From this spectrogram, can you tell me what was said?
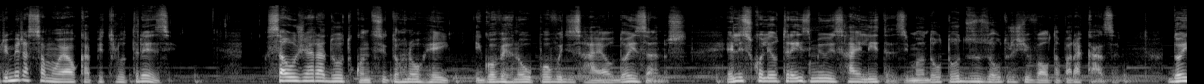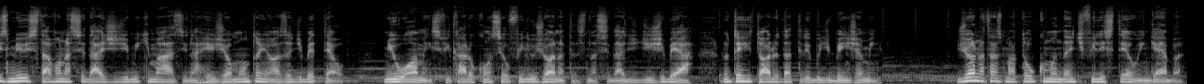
1 Samuel capítulo 13 Saul já era adulto quando se tornou rei e governou o povo de Israel dois anos. Ele escolheu três mil israelitas e mandou todos os outros de volta para casa. Dois mil estavam na cidade de Micmase, na região montanhosa de Betel. Mil homens ficaram com seu filho Jonatas na cidade de Gibeá, no território da tribo de Benjamim. Jonatas matou o comandante filisteu em Geba,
